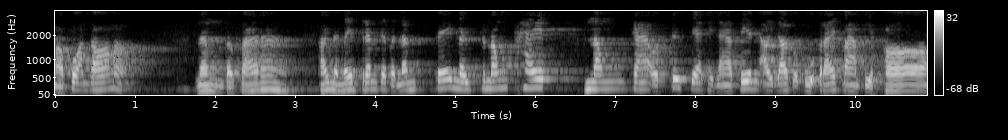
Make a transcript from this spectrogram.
1000ដងហ្នឹងប្រសើរណាហើយមិនមែនត្រឹមតែប៉ុណ្ណឹងទេនៅក្នុងខេតក្នុងការឧទ្ទិសតេតិនាទានឲ្យដល់ពពួកប្រែតបានទៀតផង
